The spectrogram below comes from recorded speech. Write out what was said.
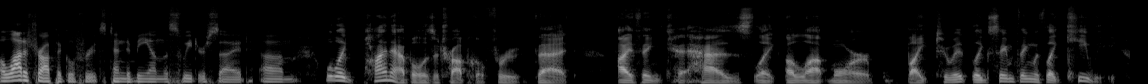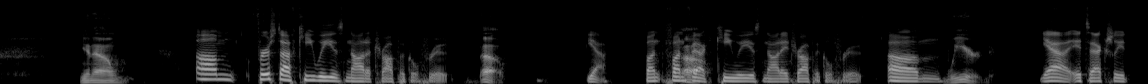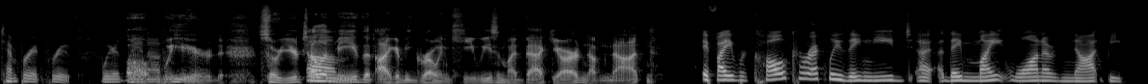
a lot of tropical fruits tend to be on the sweeter side um Well, like pineapple is a tropical fruit that I think has like a lot more bite to it. Like same thing with like kiwi. You know? um first off kiwi is not a tropical fruit Oh, Yeah. fun fun Oh. fact kiwi is not a tropical fruit um weird. yeah it's actually a temperate fruit weirdly Oh, enough weird. So you're telling Um, me that I could be growing kiwis in my backyard and I'm not? If I recall correctly, they need uh, they might want to not be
